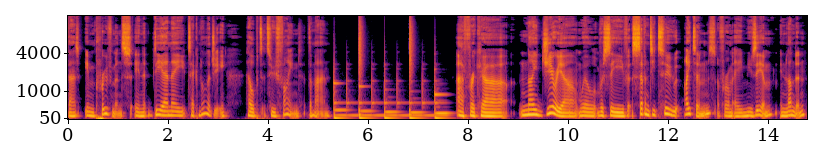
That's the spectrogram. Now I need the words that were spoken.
that improvements in DNA technology helped to find the man. Africa, Nigeria will receive 72 items from a museum in London.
